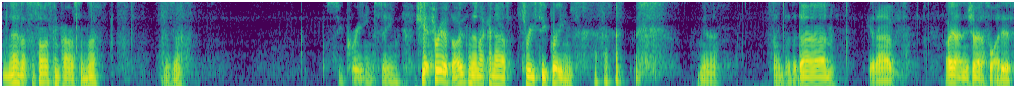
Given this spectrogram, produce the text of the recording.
No, that's the size comparison there. There's a Supreme Steam. Should get three of those and then I can have three Supremes. yeah. Dun dun dun dun. Could have. Oh yeah, I didn't show you that's what I did.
